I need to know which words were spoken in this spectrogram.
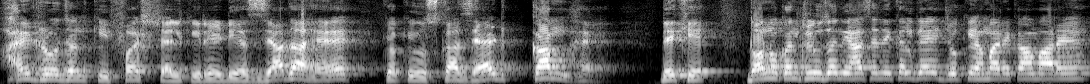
हाइड्रोजन की फ़र्स्ट शेल की रेडियस ज़्यादा है क्योंकि उसका जेड कम है। देखिए, दोनों कंक्लूजन यहाँ से निकल गए, जो कि हमारे काम आ रहे हैं।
